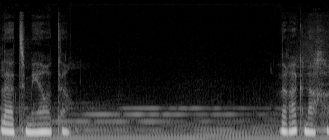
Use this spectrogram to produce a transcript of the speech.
להטמיע אותה, ורק נחה.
